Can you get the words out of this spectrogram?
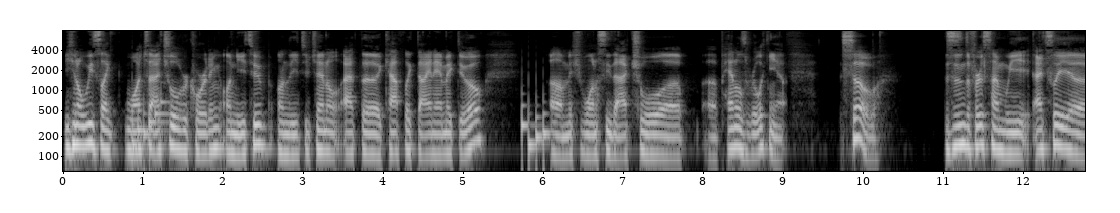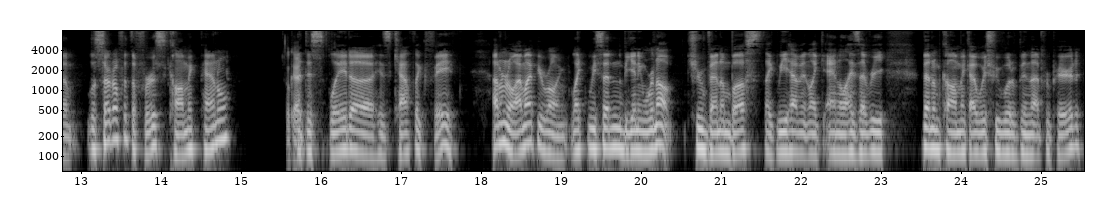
you can always like watch the actual recording on YouTube on the YouTube channel at the Catholic Dynamic Duo. Um, if you want to see the actual uh, uh, panels we're looking at. So, this isn't the first time we actually. Uh, let's start off with the first comic panel Okay. that displayed uh, his Catholic faith. I don't know. I might be wrong. Like we said in the beginning, we're not true Venom buffs. Like we haven't like analyzed every Venom comic. I wish we would have been that prepared.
